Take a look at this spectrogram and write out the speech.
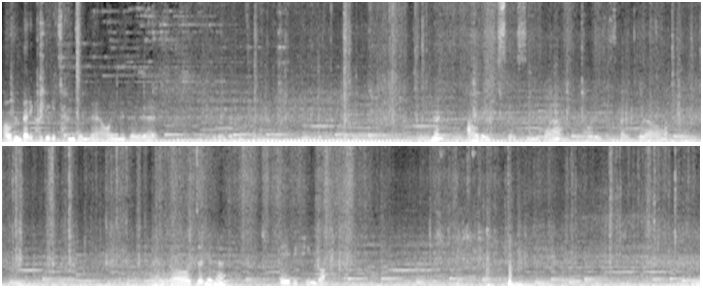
아, 룬다리 가격이 참 좋네요, 얘네들. 이런 거 괜찮아요. 여기는 아우레이지스가 있습니다. 아우레이지스가 있고요. 저쪽에는 베이비 핑거. 여기는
